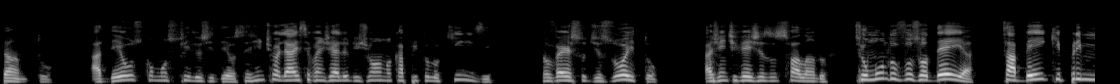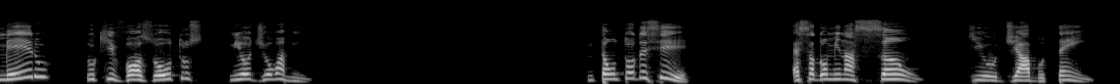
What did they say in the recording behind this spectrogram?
tanto a Deus como os filhos de Deus. Se a gente olhar esse evangelho de João no capítulo 15, no verso 18, a gente vê Jesus falando: Se o mundo vos odeia, sabei que primeiro do que vós outros me odiou a mim. Então todo esse essa dominação que o diabo tem,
